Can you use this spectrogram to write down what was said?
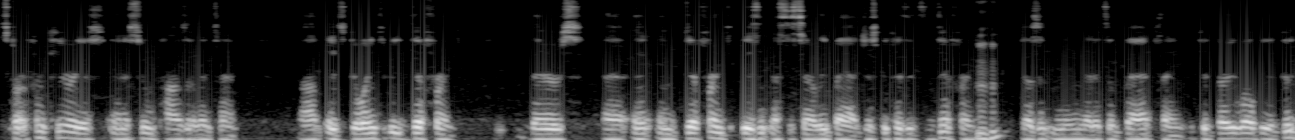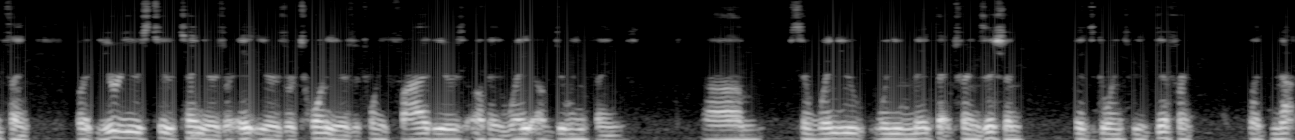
Start from curious and assume positive intent. Um, it's going to be different. There's uh, and, and, different isn't necessarily bad. Just because it's different mm-hmm. doesn't mean that it's a bad thing. It could very well be a good thing. But you're used to 10 years or 8 years or 20 years or 25 years of a way of doing things. Um, so when you when you make that transition, it's going to be different, but not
